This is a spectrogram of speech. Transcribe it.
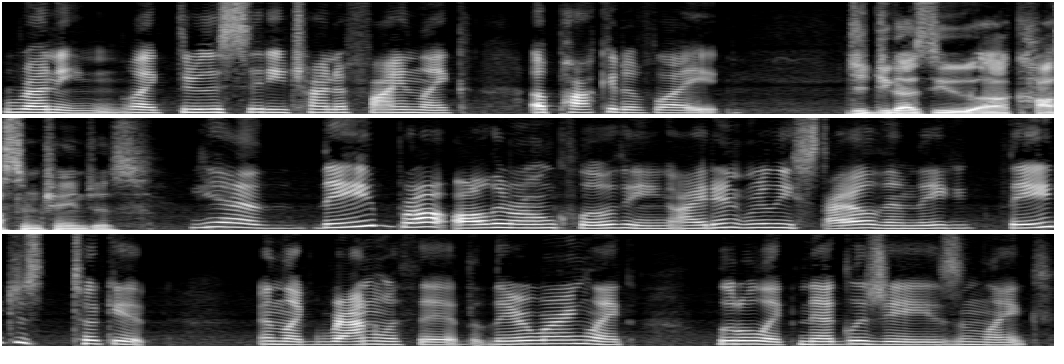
running like through the city trying to find like a pocket of light. Did you guys do uh, costume changes? Yeah, they brought all their own clothing. I didn't really style them. They they just took it and like ran with it. They were wearing like little like negligees and like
